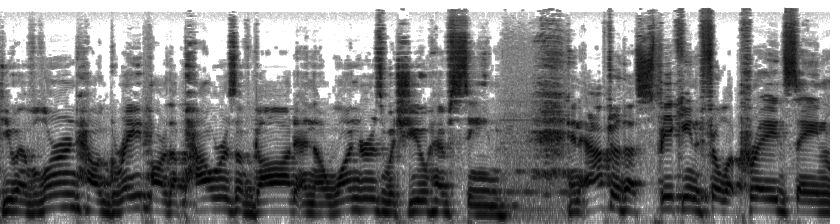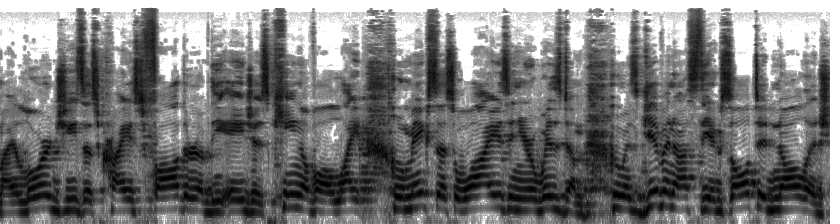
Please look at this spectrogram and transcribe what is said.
You have learned how great are the powers of God and the wonders which you have seen. And after thus speaking, Philip prayed, saying, My Lord Jesus Christ, Father of the ages, King of all light, who makes us wise in your wisdom, who has given us the exalted knowledge,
